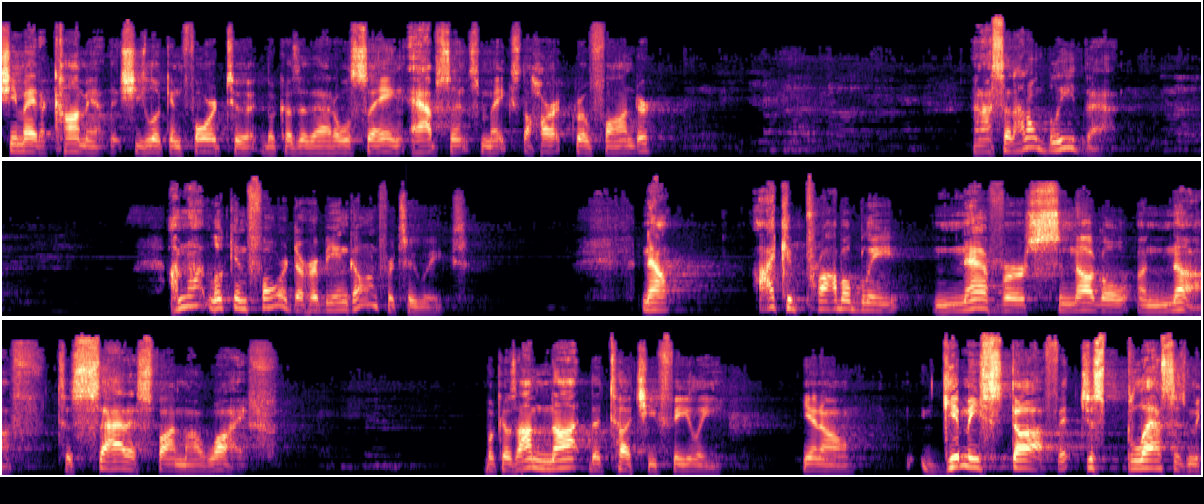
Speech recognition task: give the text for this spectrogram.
she made a comment that she's looking forward to it because of that old saying, absence makes the heart grow fonder. And I said, I don't believe that. I'm not looking forward to her being gone for two weeks. Now, I could probably never snuggle enough to satisfy my wife because I'm not the touchy feely, you know. Give me stuff, it just blesses me.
